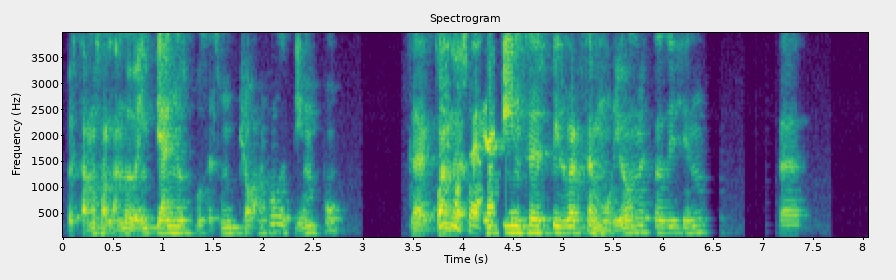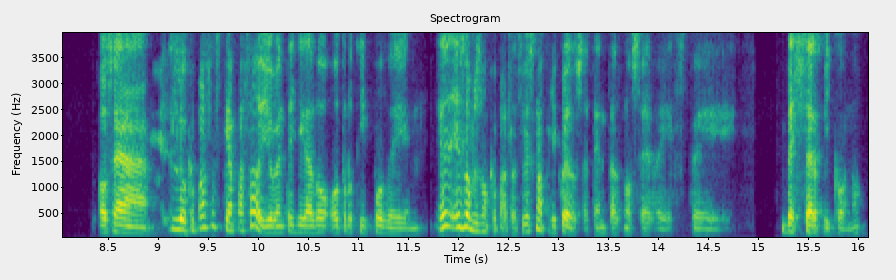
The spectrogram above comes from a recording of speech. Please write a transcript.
Pues estamos hablando de 20 años, pues es un chorro de tiempo. O sea, cuando tenía 15 Spielberg se murió, me estás diciendo. O sea, lo que pasa es que ha pasado, y obviamente ha llegado otro tipo de... Es, lo mismo que pasa, si ves una película de los 70, no sé, de este... Ves Sérpico, ¿no?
